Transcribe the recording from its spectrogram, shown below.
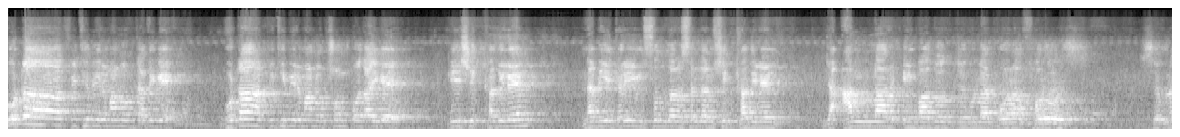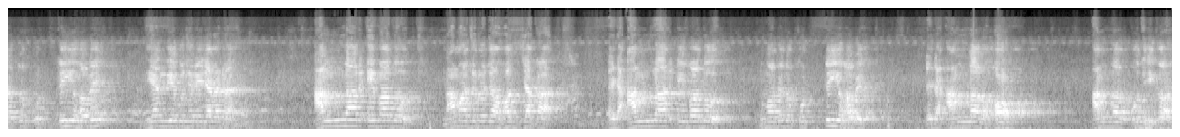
গোটা পৃথিবীর মানব জাতিকে, গোটা পৃথিবীর মানব সম্প্রদায়কে কি শিক্ষা দিলেন? নবী করিম আলাইহি সাল্লাম শিক্ষা দিলেন। যে আল্লাহর ইবাদত যেগুলা করা ফরজ, সেগুলা তো করতেই হবে। ধ্যান দিয়ে বুঝেন এই জায়গাটা। আল্লাহর এবাদত নামাজ, রোজা, হজ জাকাত এটা আল্লাহর ইবাদত, তোমাকে তো করতেই হবে। এটা আল্লাহর হক, আল্লাহর অধিকার,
